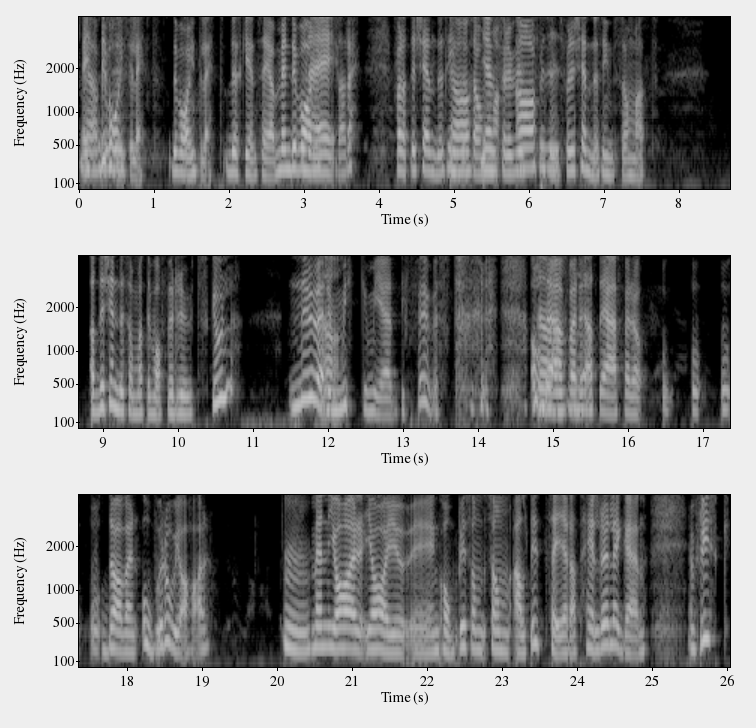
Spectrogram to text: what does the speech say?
nej, Ja, det var inte lätt, det var inte lätt, det ska jag inte säga, men det var Nej. lättare. För att det kändes Ja, inte som... jämförelsevis. Ja, precis, för det kändes inte som att... Ja, det kändes som att det var för RUTs skull. Nu är Ja. det mycket mer diffust. Om Ja. det är för det, att det är för att och, och, och, döva en oro jag har. Mm. Men jag har, jag har ju eh, en kompis som, som alltid säger att hellre lägga en, en frisk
